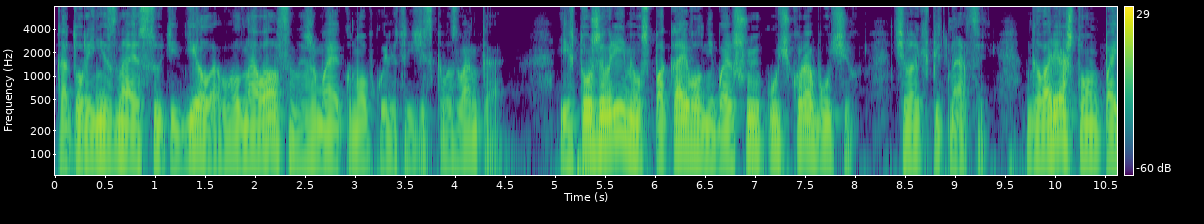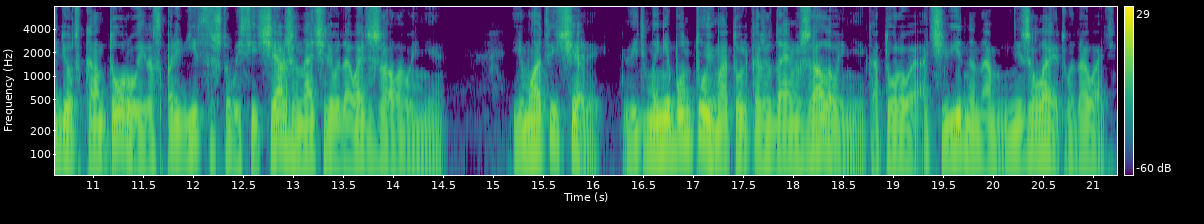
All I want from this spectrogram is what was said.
который, не зная сути дела, волновался, нажимая кнопку электрического звонка, и в то же время успокаивал небольшую кучку рабочих, человек в 15, говоря, что он пойдет в контору и распорядится, чтобы сейчас же начали выдавать жалования. Ему отвечали – ведь мы не бунтуем, а только ожидаем жалования, которого, очевидно, нам не желают выдавать.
